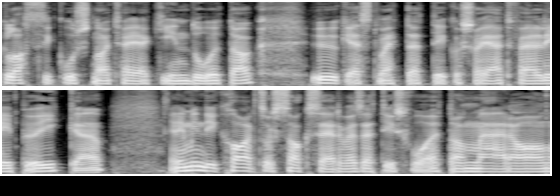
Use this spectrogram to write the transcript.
klasszikus nagy helyek indultak, ők ezt megtették a saját fellépőikkel. Én mindig harcos szakszervezet is voltam már a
